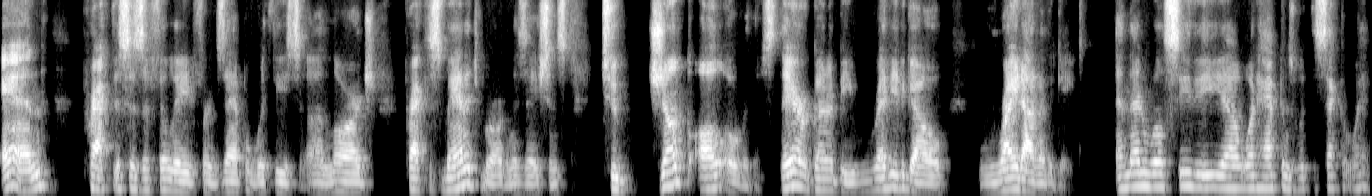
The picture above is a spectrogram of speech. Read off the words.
and practices affiliated, for example, with these uh, large practice management organizations to jump all over this. They are going to be ready to go right out of the gate. And then we'll see the uh, what happens with the second wave.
